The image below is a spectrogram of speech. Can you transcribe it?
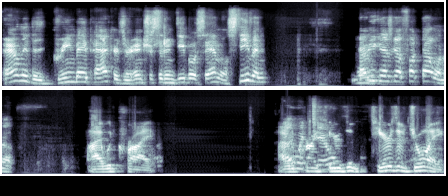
apparently the Green Bay Packers are interested in Deebo Samuel. Steven, how are you guys gonna fuck that one up? I would cry. I I would, too. tears of, tears of joy.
